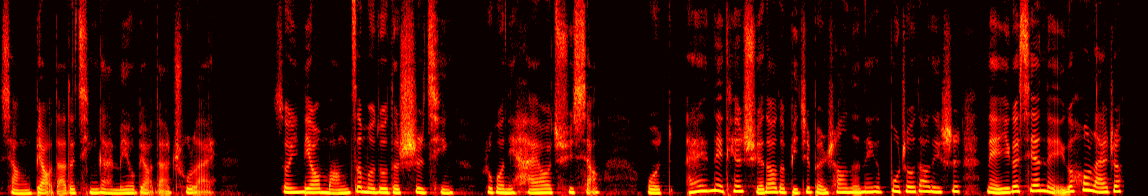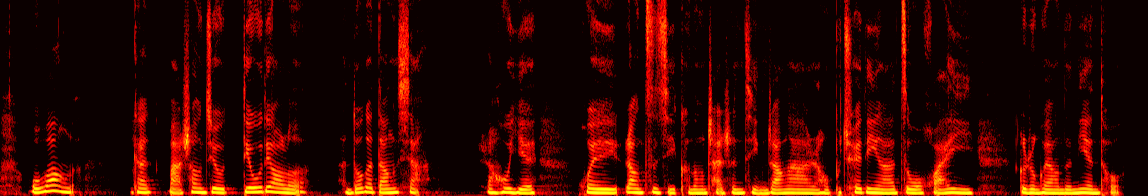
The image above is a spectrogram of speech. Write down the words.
想表达的情感没有表达出来？所以你要忙这么多的事情，如果你还要去想我哎那天学到的笔记本上的那个步骤到底是哪一个先哪一个后来着，我忘了。你看，马上就丢掉了很多个当下，然后也会让自己可能产生紧张啊，然后不确定啊，自我怀疑，各种各样的念头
